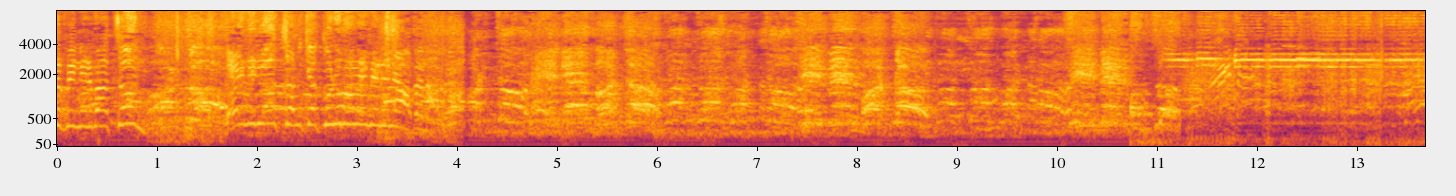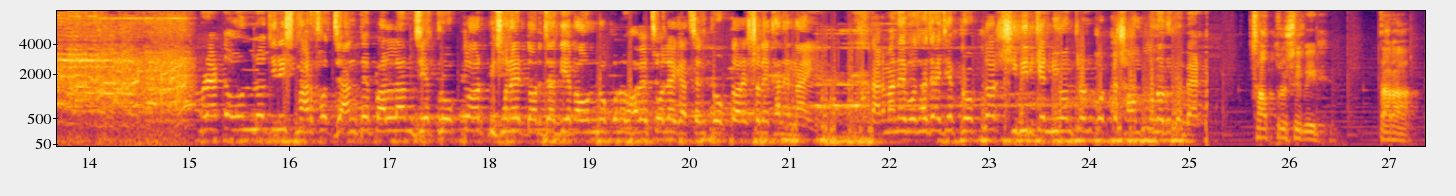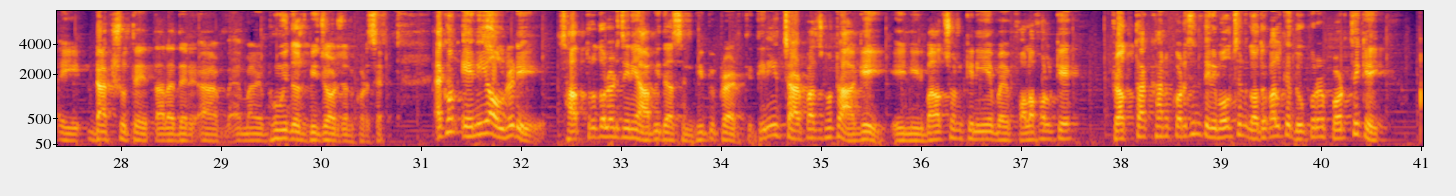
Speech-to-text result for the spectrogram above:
কারচুপি নির্বাচন এই নির্বাচনকে কোনোভাবে মেনে নেওয়া হবে না। আমরা একটা অন্য জিনিস মারফত জানতে পারলাম যে প্রক্টর পিছনের দরজা দিয়ে বা অন্য কোনো ভাবে চলে গেছেন প্রক্টর আসলে এখানে নাই। তার মানে বোঝা যায় যে প্রক্টর শিবিরকে নিয়ন্ত্রণ করতে সম্পূর্ণরূপে ব্যর্থ। ছাত্র শিবির তারা এই ডাকসুতে তাদের মানে ভূমিদোষ বিজয় অর্জন করেছে। এখন এ নিয়ে অলরেডি ছাত্র দলের যিনি আবিদ আছেন, ভিপি প্রার্থী, তিনি চার পাঁচ ঘণ্টা আগেই এই নির্বাচনকে নিয়ে বা ফলাফলকে প্রত্যাখ্যান করেছেন। তিনি বলছেন, গতকালকে দুপুরের পর থেকেই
